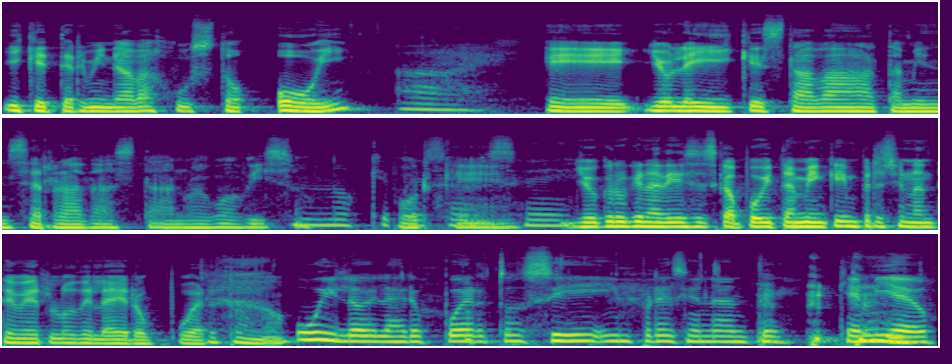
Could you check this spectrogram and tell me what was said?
y que terminaba justo hoy, Ay, eh, yo leí que estaba también cerrada hasta nuevo aviso. No, qué porque pesar, sí. yo creo que nadie se escapó y también qué impresionante ver lo del aeropuerto, ¿no? Uy, lo del aeropuerto, sí, impresionante. Qué miedo.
